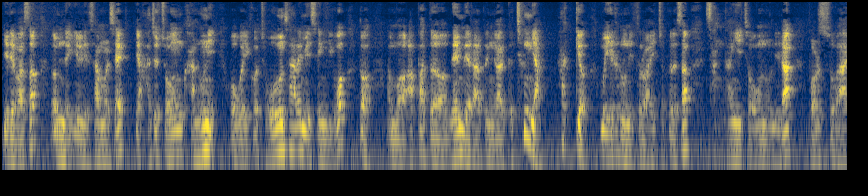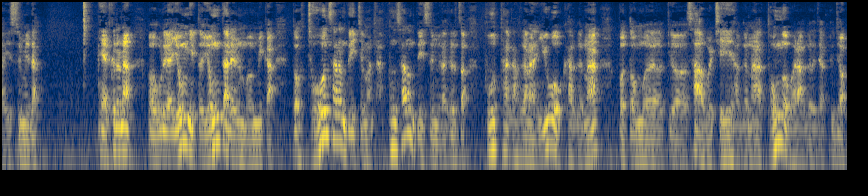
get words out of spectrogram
이래 봐서 음력 1, 2, 3월새 아주 좋은 간운이 오고 있고 좋은 사람이 생기고 또 뭐 아파트 매매라든가 그 청약 합격 뭐 이런 운이 들어와 있죠. 그래서 상당히 좋은 운이라 볼 수가 있습니다. 예, 그러나 어, 우리가 용이 또 용달에는 뭡니까? 또 좋은 사람도 있지만 나쁜 사람도 있습니다. 그래서 부탁하거나 유혹하거나 뭐또뭐 뭐, 사업을 제의하거나 동업을 하거든요. 그죠?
